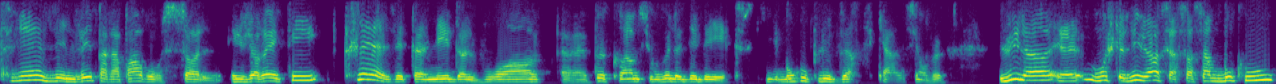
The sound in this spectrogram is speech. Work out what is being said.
très élevé par rapport au sol. Et j'aurais été très étonné de le voir un peu comme, si on veut, le DBX, qui est beaucoup plus vertical, si on veut. Lui, là, moi, je te dis, genre, ça ressemble beaucoup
